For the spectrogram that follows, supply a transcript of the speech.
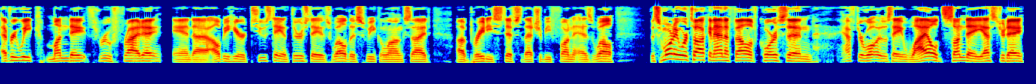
every week, Monday through Friday, and uh, I'll be here Tuesday and Thursday as well this week alongside uh, Brady Stiff, so that should be fun as well. This morning we're talking NFL, of course, and after what was a wild Sunday yesterday,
